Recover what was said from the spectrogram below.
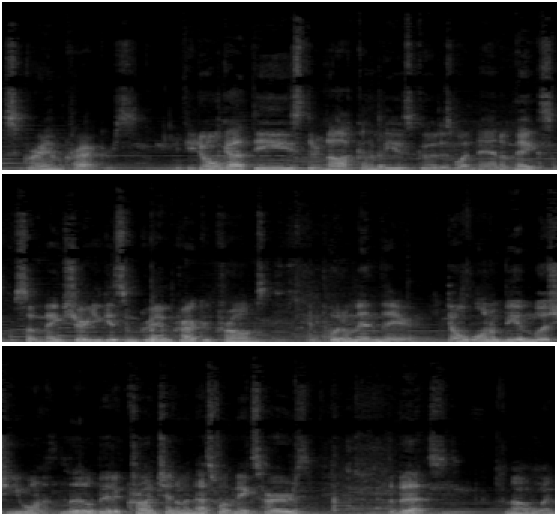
is graham crackers. If you don't got these, they're not gonna be as good as what Nana makes them. So make sure you get some graham cracker crumbs and put them in there. Don't want them being mushy. You want a little bit of crunch in them, and that's what makes hers the best. Oh well,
